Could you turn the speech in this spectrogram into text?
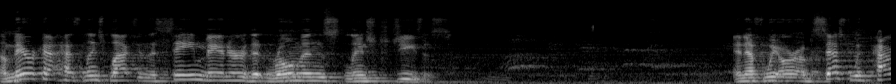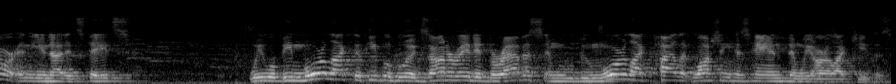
America has lynched blacks in the same manner that Romans lynched Jesus. And if we are obsessed with power in the United States, we will be more like the people who exonerated Barabbas, and we will be more like Pilate washing his hands than we are like Jesus.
